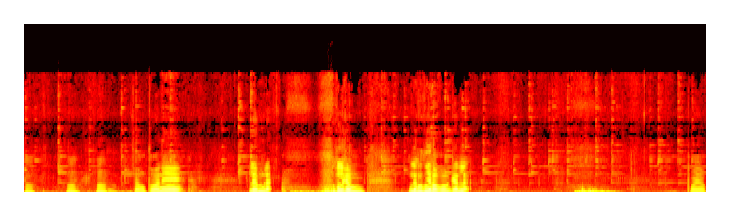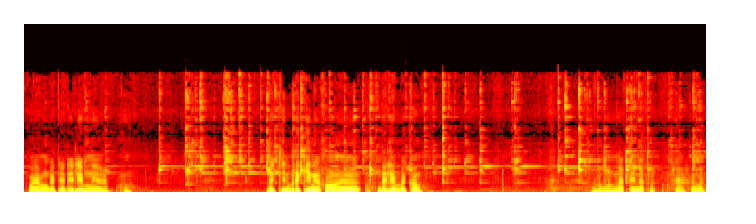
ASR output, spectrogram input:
อืมอืมอืม สองตัวนี่เริ่มละ เริ่ม เริ่มหยอกกันละ ปล่อยออกมา มันก็จะได้เล็มนี่ครับ ได้กินไม่ได้กินก็ขอให้ได้เล็มไปก่อน ลงน้ำหนักได้นักละขาข้างนั้น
